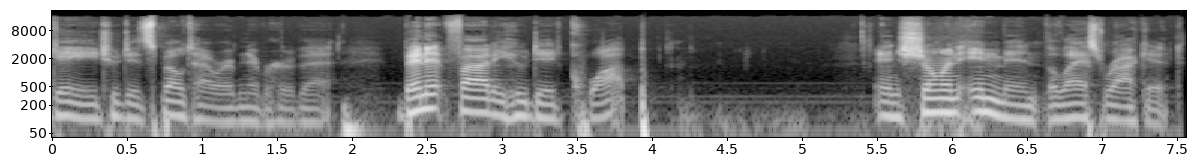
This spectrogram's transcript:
Gage, who did Spell Tower, I've never heard of that, Bennett Foddy, who did QWOP, and Shaun Inman, The Last Rocket,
